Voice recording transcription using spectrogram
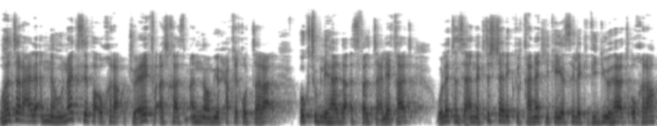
وهل ترى على أن هناك صفة أخرى تعيق الأشخاص من أنهم يحققوا الثراء اكتب هذا أسفل التعليقات ولا تنسى أنك تشترك في القناة لكي يصلك فيديوهات أخرى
